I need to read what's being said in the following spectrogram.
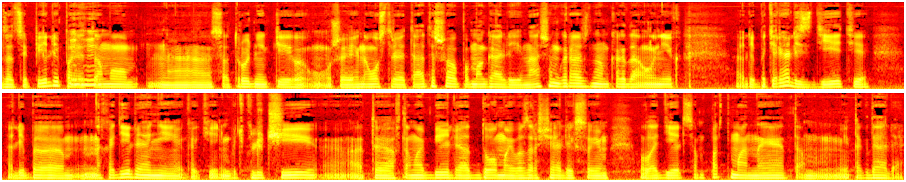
зацепили, поэтому угу. сотрудники уже и на острове Татышева помогали и нашим гражданам, когда у них либо терялись дети, либо находили они какие-нибудь ключи э, от автомобиля, от дома и возвращали их своим владельцам, портмоне там, и так далее.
